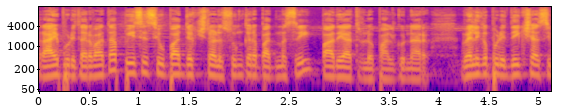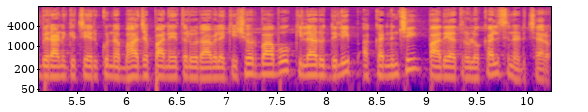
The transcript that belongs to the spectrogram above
రాయపూడి తర్వాత పీసీసీ ఉపాధ్యక్షురాలు సుంకర పద్మశ్రీ పాదయాత్రలో పాల్గొన్నారు. వెలగపూడి దీక్షా శిబిరానికి చేరుకున్న భాజపా నేతలు రావెల కిషోర్ బాబు కిలారు దిలీప్ అక్కడి నుంచి పాదయాత్రలో కలిసి నడిచారు.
